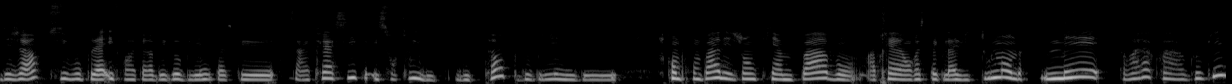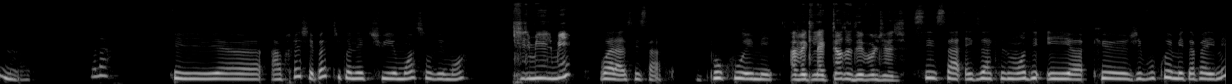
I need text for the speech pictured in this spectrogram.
déjà, s'il vous plaît, il faut regarder Goblin parce que c'est un classique et surtout, il est, il est top, Goblin. Il est. Je comprends pas les gens qui aiment pas. Bon, après, on respecte la vie de tout le monde. Mais voilà quoi, Goblin. Voilà. Et euh, après, je sais pas si tu connais Tuez-moi, Sauvez-moi. Kill Me, Me? Voilà, c'est ça beaucoup aimé. Avec l'acteur de Devil Judge. C'est ça, exactement. Et euh, que j'ai beaucoup aimé. T'as pas aimé?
